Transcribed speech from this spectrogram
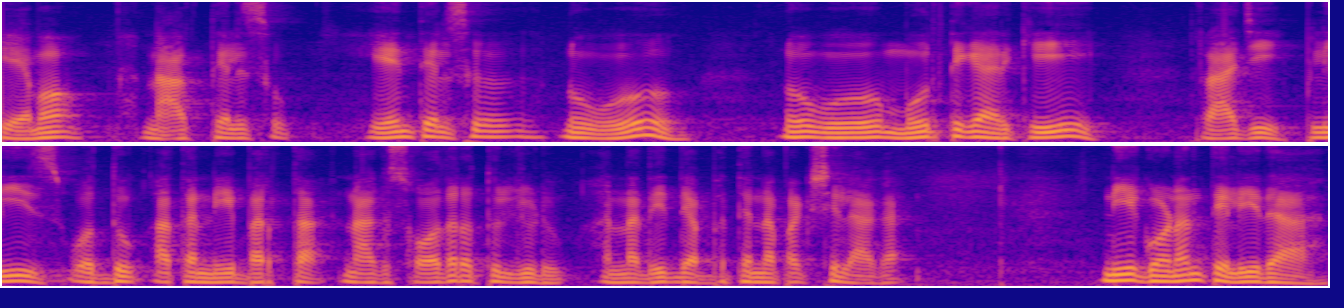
ఏమో నాకు తెలుసు. ఏం తెలుసు? నువ్వు? నువ్వు మూర్తి గారికి రాజీ ప్లీజ్ వద్దు అతన్ని భర్త నాకు సోదర తుల్యుడు అన్నది దెబ్బతిన్న పక్షిలాగా. నీ గుణం తెలీదా?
